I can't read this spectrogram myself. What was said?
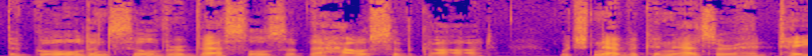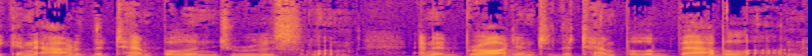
the gold and silver vessels of the house of God, which Nebuchadnezzar had taken out of the temple in Jerusalem and had brought into the temple of Babylon,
